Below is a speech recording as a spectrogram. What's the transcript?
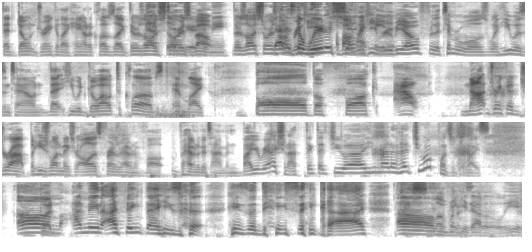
that don't drink and like hang out at clubs like there's That's always so stories weird to about me. there's always stories That about is the Ricky, weirdest about shit. I Ricky hate it. Rubio for the Timberwolves when he was in town that he would go out to clubs and like ball the fuck out. Not drink a drop, but he just wanted to make sure all his friends were having a vol- having a good time. And by your reaction, I think that you uh, he might have hit you up once or twice. Um, I mean, I think that he's a, he's a decent guy. Um, I think he's out of the league,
